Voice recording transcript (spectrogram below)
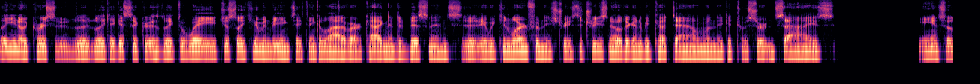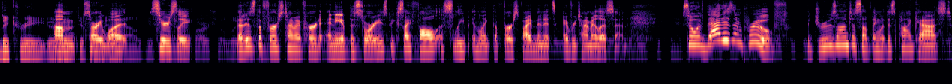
Well, you know, Chris, like I guess, the, like the way, just like human beings, I think a lot of our cognitive dissonance, uh, we can learn from these trees. The trees know they're going to be cut down when they get to a certain size. And so they create. uh, like, Um, sorry, what? Seriously, that is the first time I've heard any of the stories because I fall asleep in like the first five minutes every time I listen. So if that isn't proof that Drew's onto something with this podcast,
